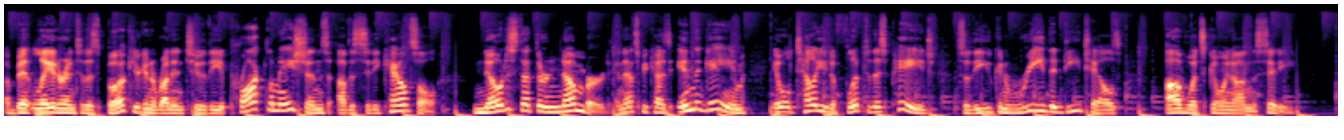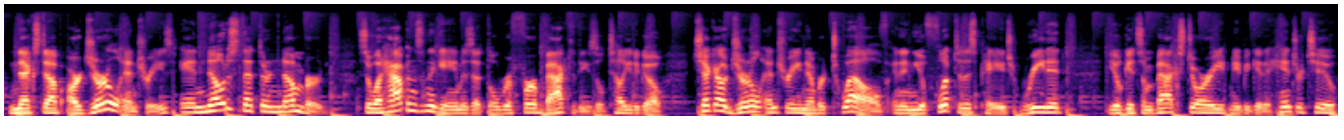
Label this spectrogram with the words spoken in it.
A bit later into this book, you're going to run into the proclamations of the city council. Notice that they're numbered, and that's because in the game, it will tell you to flip to this page so that you can read the details of what's going on in the city. Next up are journal entries, and notice that they're numbered. So what happens in the game is that they'll refer back to these. They'll tell you to go check out journal entry number 12, and then you'll flip to this page, read it, you'll get some backstory, maybe get a hint or two,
